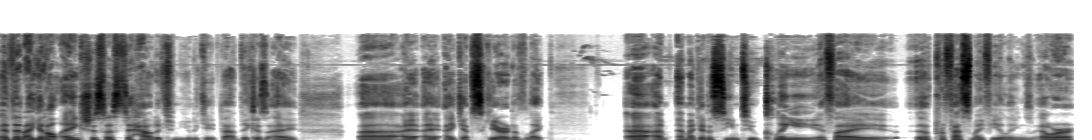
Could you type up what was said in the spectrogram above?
and then i get all anxious as to how to communicate that because i uh, I, I, I get scared of like uh, am, am I going to seem too clingy if I uh, profess my feelings? Or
